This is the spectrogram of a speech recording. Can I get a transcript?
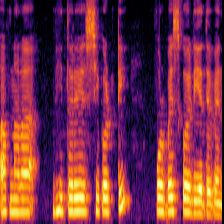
আপনারা ভিতরে শিকড়টি প্রবেশ করিয়ে দেবেন।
